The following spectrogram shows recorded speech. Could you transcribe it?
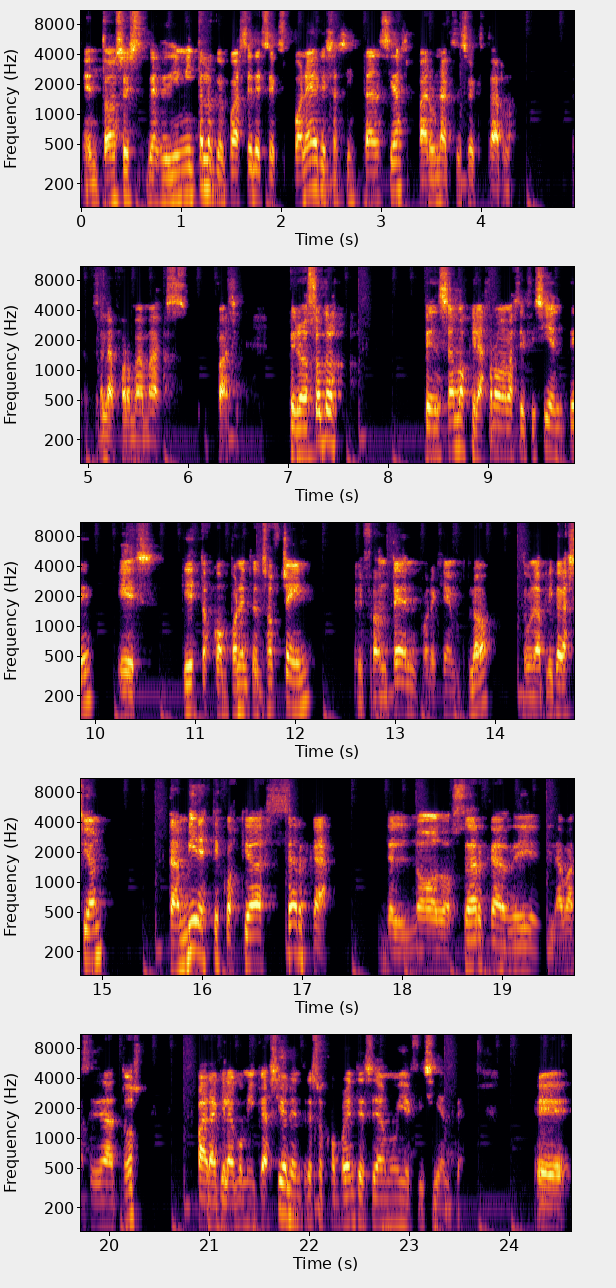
Entonces, desde Demeter lo que puedo hacer es exponer esas instancias para un acceso externo. Esa es la forma más fácil. Pero nosotros pensamos que la forma más eficiente es que estos componentes soft-chain, el frontend, por ejemplo, de una aplicación, también esté costeada cerca del nodo, cerca de la base de datos, para que la comunicación entre esos componentes sea muy eficiente. Eh,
